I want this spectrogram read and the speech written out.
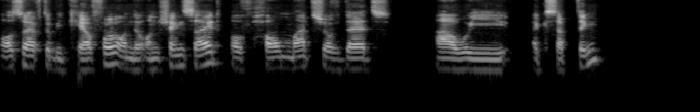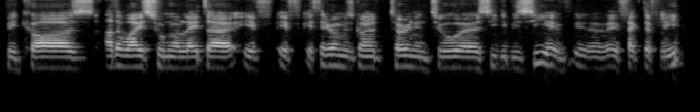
also have to be careful on the on-chain side of how much of that are we accepting because otherwise sooner or later if if ethereum is going to turn into a CBDC effectively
